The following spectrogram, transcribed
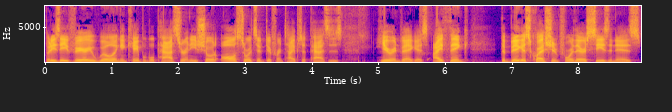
but he's a very willing and capable passer, and he showed all sorts of different types of passes here in Vegas. I think the biggest question for their season is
